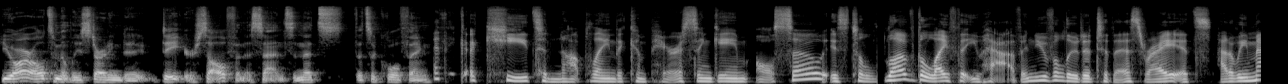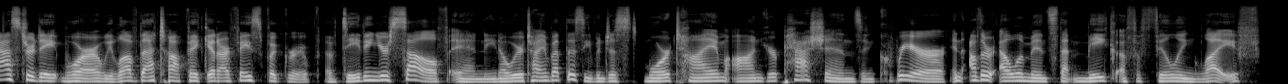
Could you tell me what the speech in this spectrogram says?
you are ultimately starting to date yourself in a sense and that's that's a cool thing. I think a key to not playing the comparison game also is to love the life that you have and you've alluded to this right? It's how do we master date more? We love that topic in our facebook group of dating yourself and you know we were talking about this even just more time on your passions and career and other elements that make a fulfilling life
